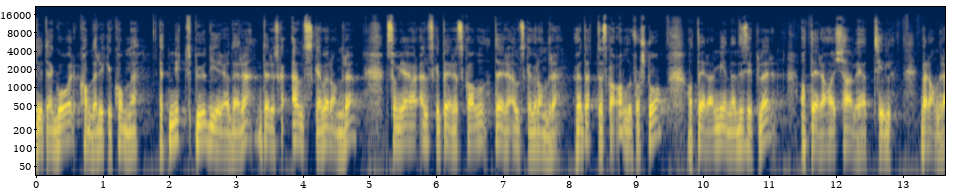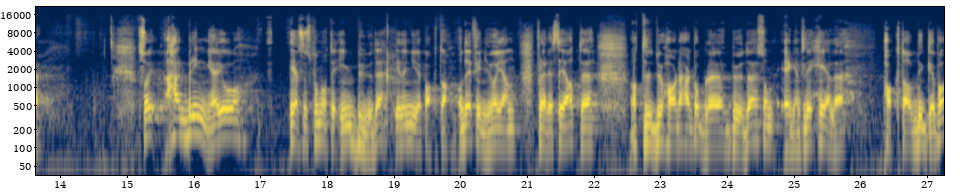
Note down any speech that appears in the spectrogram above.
Dit jeg går, kan dere ikke komme. Et nytt bud gir jeg dere. Dere skal elske hverandre. Som jeg har elsket dere, skal dere elske hverandre. Ved dette skal alle forstå at dere er mine disipler, at dere har kjærlighet til hverandre. Så her bringer jo Jesus på en måte inn budet i den nye pakta. Og det finner vi jo igjen flere steder. At, det, at du har det her doble budet som egentlig hele pakta bygger på.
